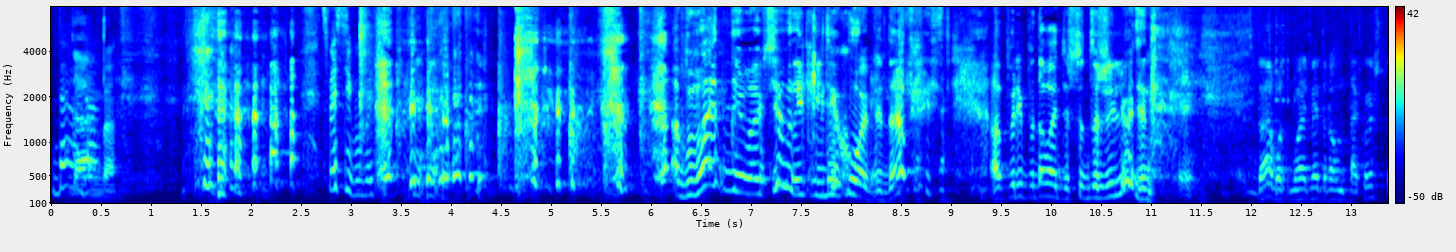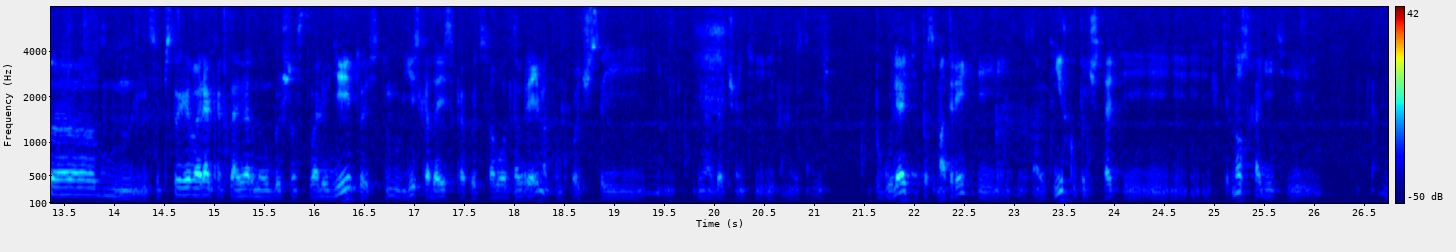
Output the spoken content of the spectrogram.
Да, да. Спасибо большое. А бывает мне вообще вот такие хобби, да? А преподаватель что, тоже люди? Да, вот мой ответ ровно такой, что, собственно говоря, как, наверное, у большинства людей, то есть, ну, есть, когда есть какое-то свободное время, там хочется и иногда что-нибудь, и, там, не знаю, погулять, и посмотреть, и, не знаю, книжку почитать, и, и в кино сходить, и, не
